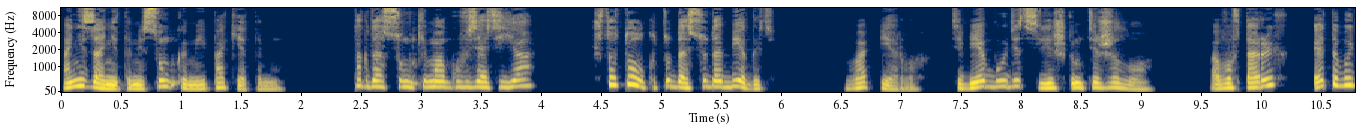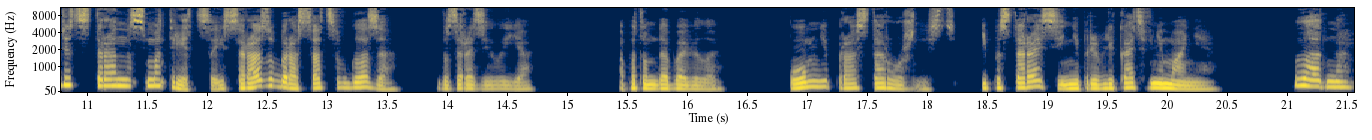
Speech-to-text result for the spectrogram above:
а не занятыми сумками и пакетами. Тогда сумки могу взять я? Что толку туда-сюда бегать? Во-первых, тебе будет слишком тяжело. А во-вторых, это будет странно смотреться и сразу бросаться в глаза, возразила я. А потом добавила, помни про осторожность и постарайся не привлекать внимания. Ладно.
